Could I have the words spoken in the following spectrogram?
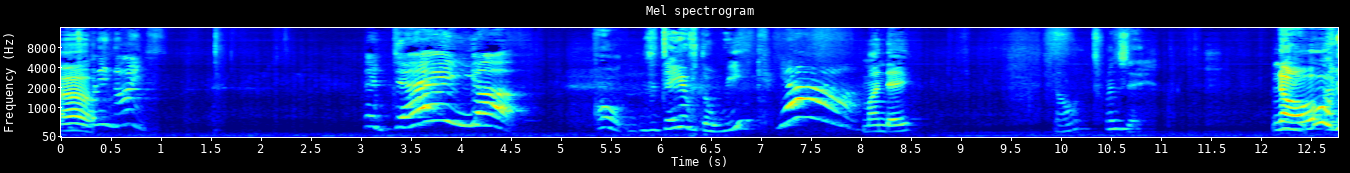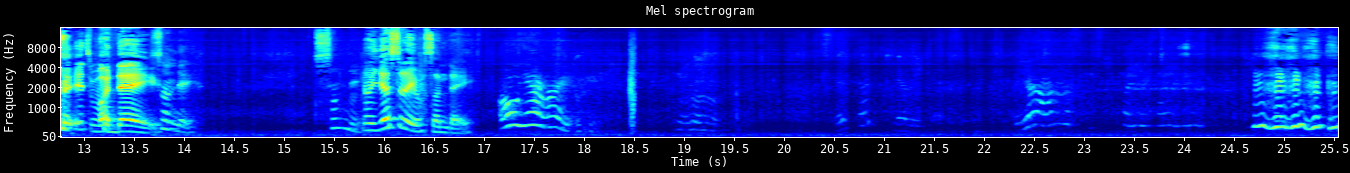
Oh, 29th. The day. Oh, the day of the week? Yeah. Monday. No, it's Wednesday. No, it's Monday. Sunday. Sunday. No, yesterday was Sunday. Oh yeah, right. Okay. Yeah.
